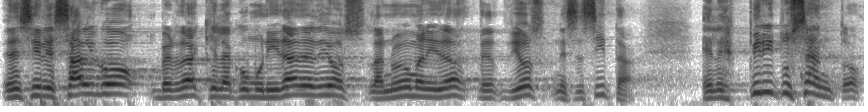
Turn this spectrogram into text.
Es decir, es algo, ¿verdad?, que la comunidad de Dios, la nueva humanidad de Dios necesita. El Espíritu Santo,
